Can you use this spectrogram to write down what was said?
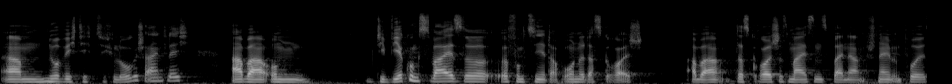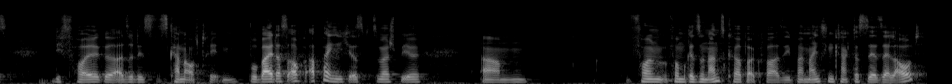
ähm, nur wichtig psychologisch eigentlich, aber um die Wirkungsweise äh, funktioniert auch ohne das Geräusch. Aber das Geräusch ist meistens bei einem schnellen Impuls die Folge, also das, das kann auftreten. Wobei das auch abhängig ist, zum Beispiel ähm, vom, vom Resonanzkörper quasi. Bei manchen knackt das sehr, sehr laut.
